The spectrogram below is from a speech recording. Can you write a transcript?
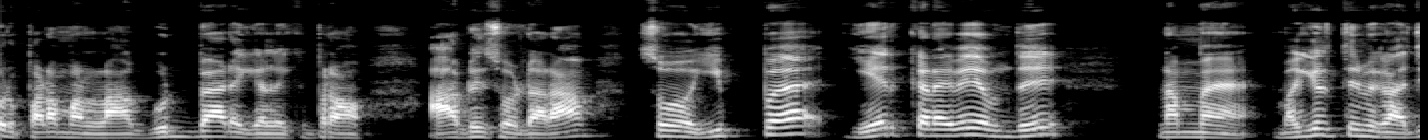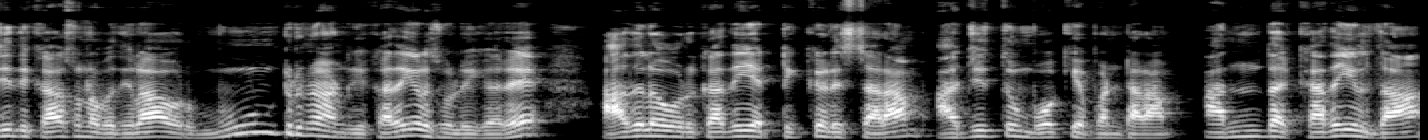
ஒரு படம் பண்ணலாம் குட் பேட் கேளுக்கு அப்புறம் அப்படின்னு சொல்லிட்டாராம் ஸோ இப்போ ஏற்கனவே வந்து நம்ம மகிழ் திருமிக அஜித்துக்காக சொன்ன பார்த்தீங்களா ஒரு மூன்று நான்கு கதைகளை சொல்லியிருக்காரு. அதில் ஒரு கதையை டிக் அடிச்சிட்டாராம். அஜித்தும் ஓகே பண்ணிட்டாராம். அந்த கதையில் தான்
